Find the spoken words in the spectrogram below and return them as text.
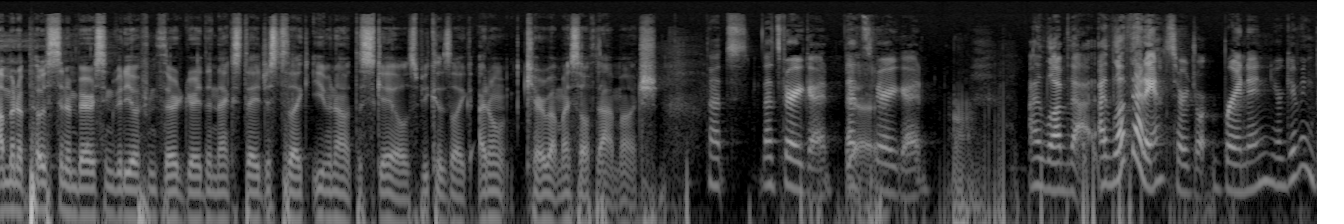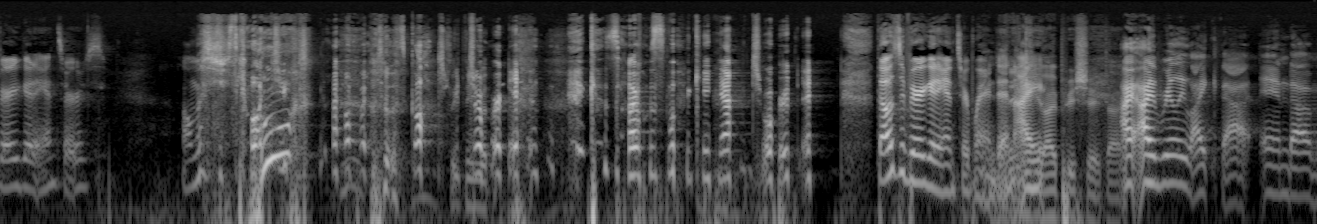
I'm gonna post an embarrassing video from third grade the next day just to like even out the scales because like I don't care about myself that much. That's that's very good. That's Yeah. very good. I love that. I love that answer, Brandon. You're giving very good answers. I almost just called you. I almost just called you Jordan because I was looking at Jordan. That was a very good answer, Brandon. Thank I, you. I appreciate that. I I really like that, and um,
